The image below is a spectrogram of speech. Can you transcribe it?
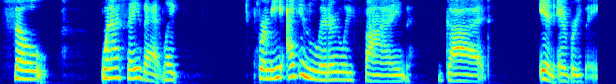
So, when I say that, like, for me, I can literally find God in everything.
